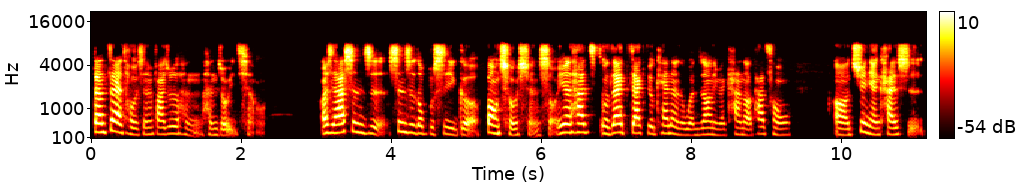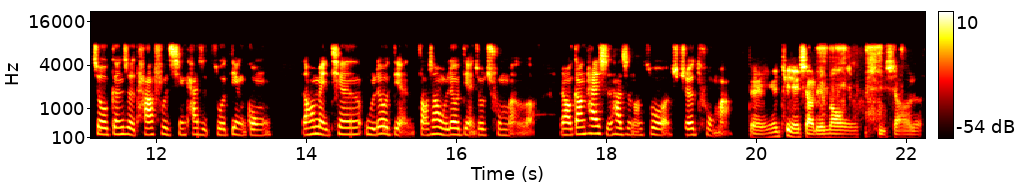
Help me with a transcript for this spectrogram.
但再投先发就是很很久以前了，而且他甚至甚至都不是一个棒球选手，因为他我在 Jack Buchanan 的文章里面看到，他从呃去年开始就跟着他父亲开始做电工，然后每天五六点早上五六点就出门了。然后刚开始他只能做学徒嘛。对，因为去年小联盟取消了。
